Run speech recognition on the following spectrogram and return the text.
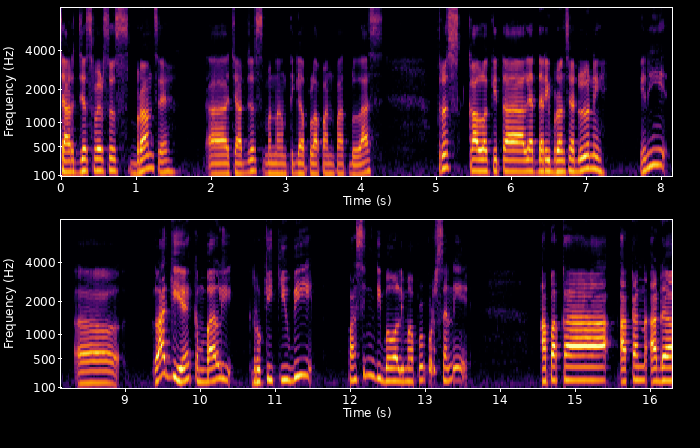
Chargers versus Browns ya. Uh, Chargers menang 38-14. Terus kalau kita lihat dari Browns-nya dulu nih. Ini eh, lagi ya kembali rookie QB passing di bawah 50% nih. Apakah akan ada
